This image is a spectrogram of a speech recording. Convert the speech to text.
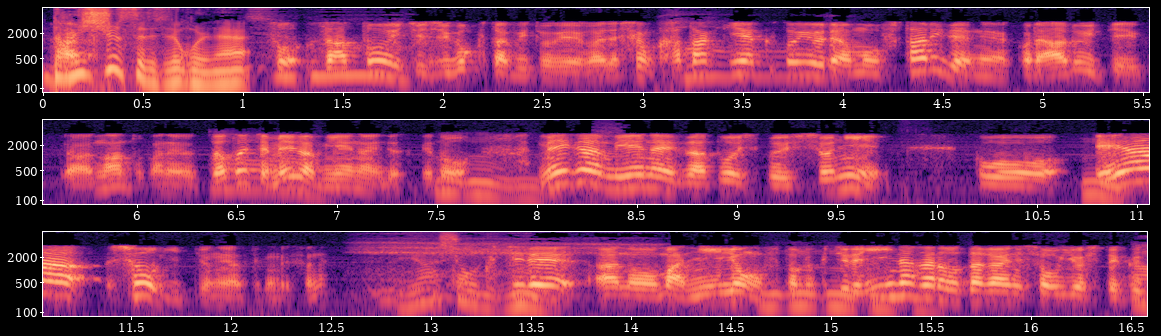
大出世ですねこれね。そう、座頭市地獄旅という映画で、しかも敵役というよりはもう二人でね、これ歩いていくか、なんとかね、座頭市は目が見えないんですけど、うんうん目が見えない座頭市と一緒に、こう、うん。エア将棋っていうのをやっていくんですよね。口で、あの、まあ、2四歩とか口で言いながらお互いに将棋をしていくっ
